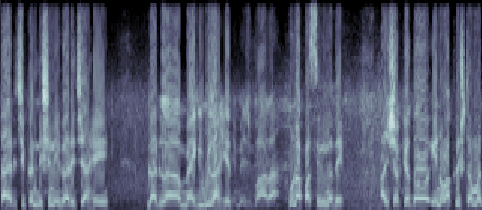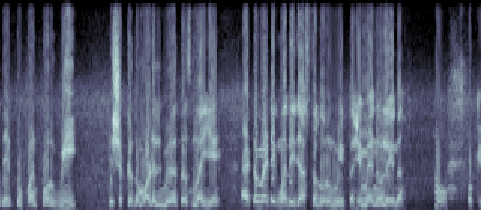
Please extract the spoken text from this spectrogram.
टायरची कंडिशन ही गाडीची आहे. गाडीला मॅगविल आहेत. एम एच बारा पुन्हा पासिंगमध्ये. आणि शक्यतो इनोवा क्रिस्टा मध्ये टू पॉईंट फोर व्ही हे शक्यतो मॉडेल मिळतच नाहीये. ऑटोमॅटिकमध्ये जास्त करून मिळतं. हे मॅन्युअल आहे ना? हो. ओके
